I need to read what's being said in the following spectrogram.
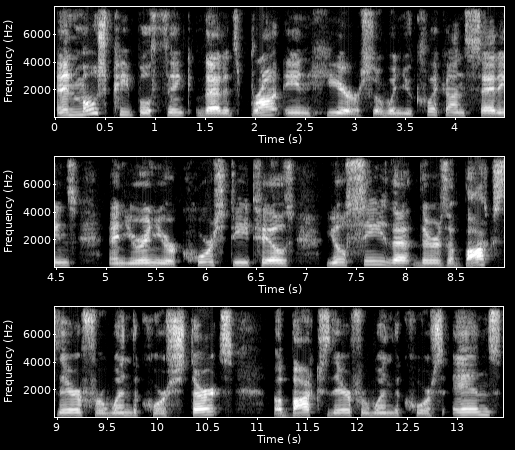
And most people think that it's brought in here. So when you click on settings and you're in your course details, you'll see that there's a box there for when the course starts, a box there for when the course ends,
